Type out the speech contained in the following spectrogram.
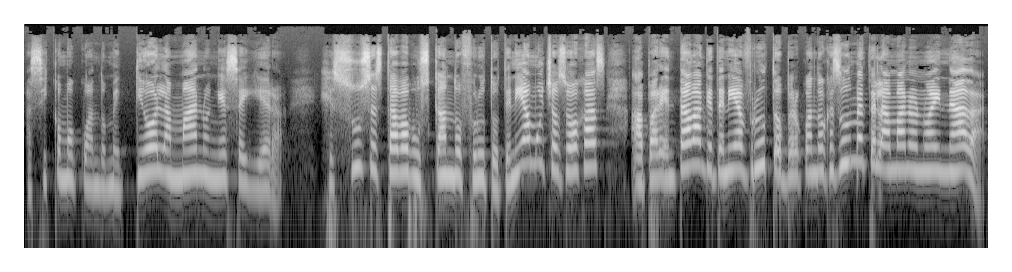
Así como cuando metió la mano en esa higuera, Jesús estaba buscando fruto. Tenía muchas hojas, aparentaba que tenía fruto, pero cuando Jesús mete la mano no hay nada.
